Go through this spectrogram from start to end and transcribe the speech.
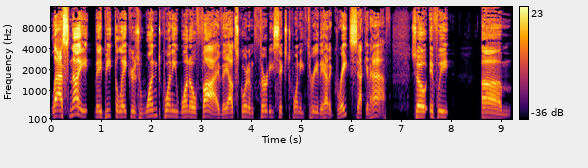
last night, they beat the Lakers 120 105. They outscored them 36 23. They had a great second half. So if we, um,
